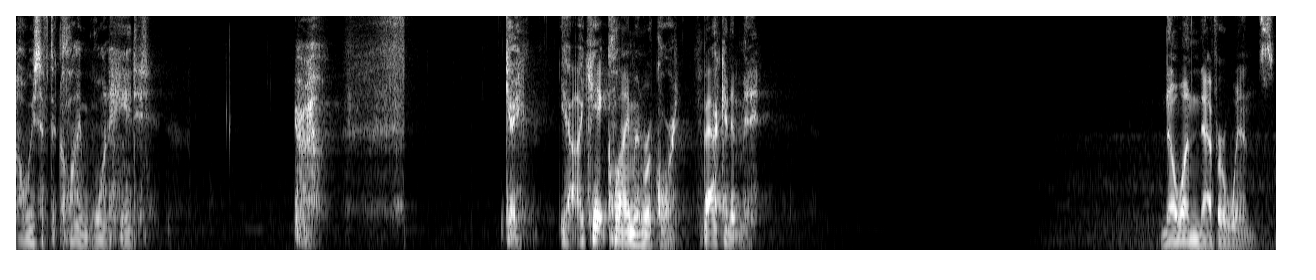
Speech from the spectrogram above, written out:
always have to climb one handed. Okay, yeah, I can't climb and record. Back in a minute. Noah never wins.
